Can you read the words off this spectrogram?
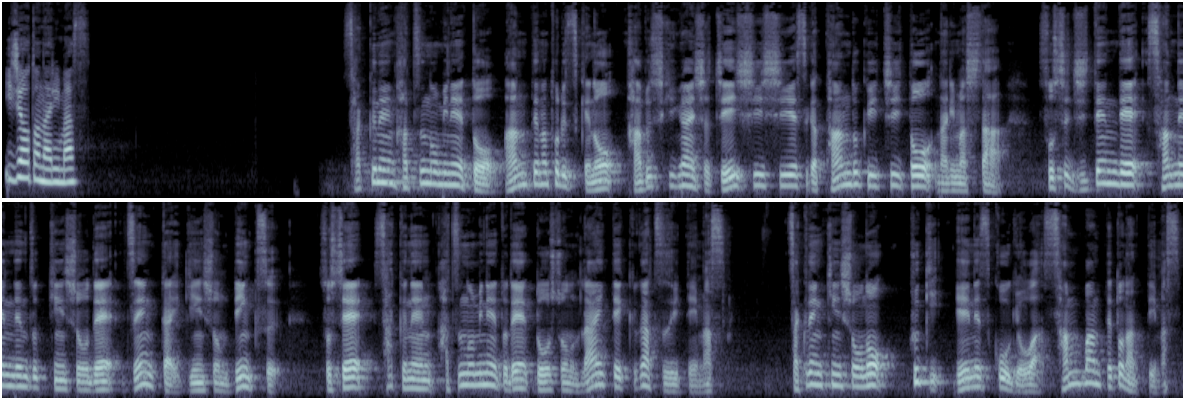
以上となります昨年初ノミネートアンテナ取り付けの株式会社 JCCS が単独1位となりましたそして時点で3年連続金賞で前回銀賞のリンクス、そして昨年初ノミネートで同賞のライテックが続いています。昨年金賞の久喜冷熱工業は3番手となっています。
